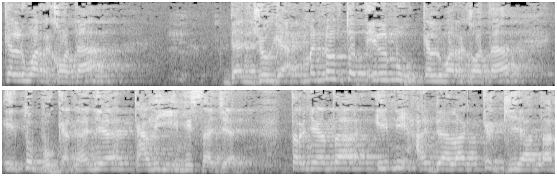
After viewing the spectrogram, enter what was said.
keluar kota dan juga menuntut ilmu keluar kota itu bukan hanya kali ini saja. Ternyata ini adalah kegiatan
